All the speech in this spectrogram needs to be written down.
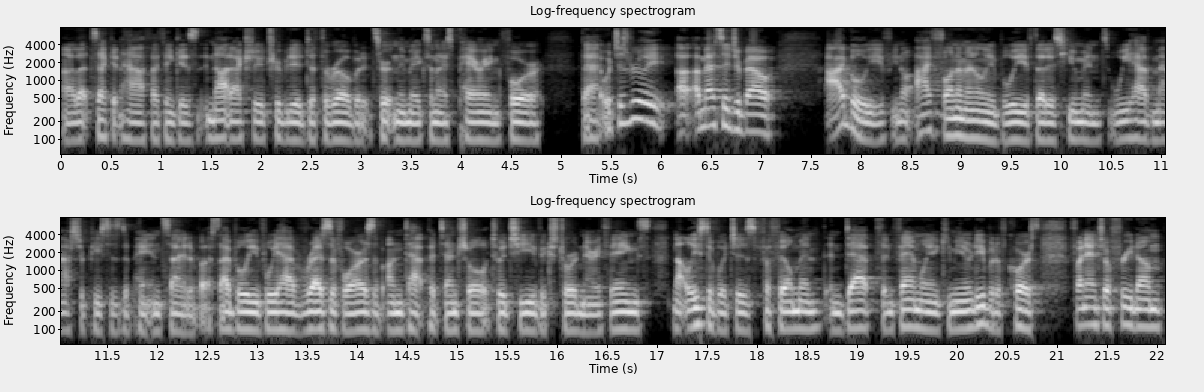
Uh, that second half, I think, is not actually attributed to Thoreau, but it certainly makes a nice pairing for that, which is really a, a message about I believe, you know, I fundamentally believe that as humans, we have masterpieces to paint inside of us. I believe we have reservoirs of untapped potential to achieve extraordinary things, not least of which is fulfillment and depth and family and community, but of course, financial freedom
